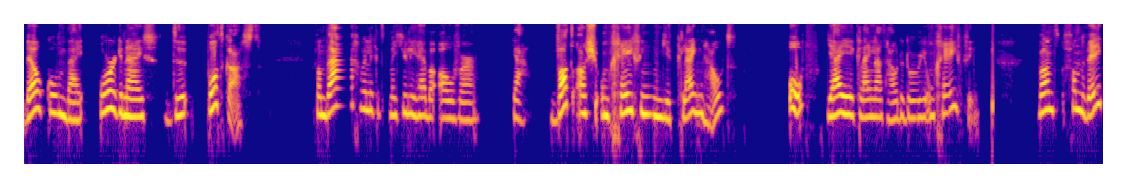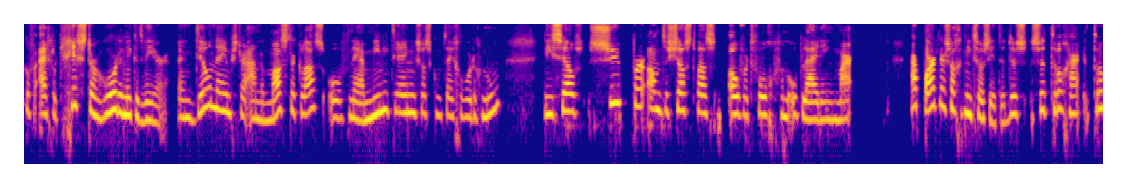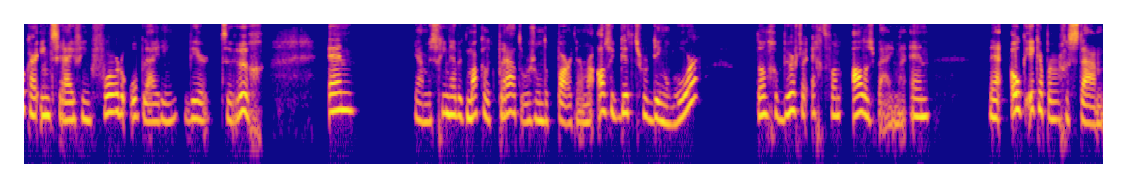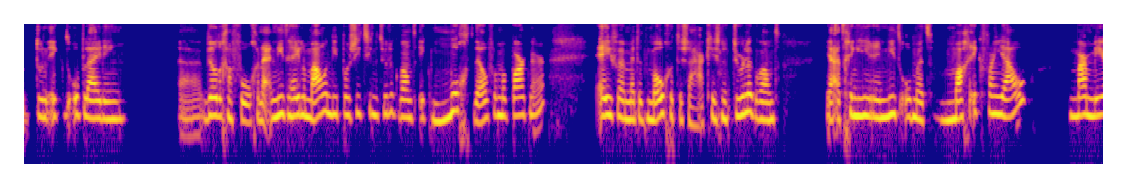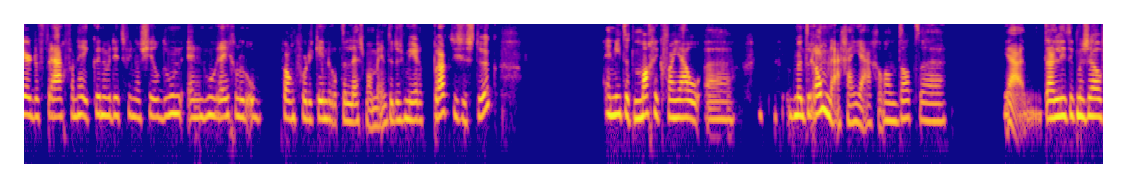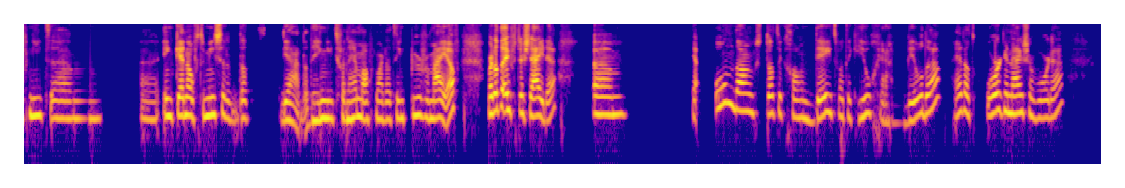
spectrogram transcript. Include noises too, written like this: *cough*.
welkom bij Organize, de podcast. Vandaag wil ik het met jullie hebben over, ja, wat als je omgeving je klein houdt, of jij je klein laat houden door je omgeving. Want van de week, of eigenlijk gisteren, hoorde ik het weer. Een deelnemster aan de masterclass, of nou mini-training zoals ik hem tegenwoordig noem, die zelfs super enthousiast was over het volgen van de opleiding, maar haar partner zag het niet zo zitten, dus ze trok haar, trok haar inschrijving voor de opleiding weer terug. En ja, misschien heb ik makkelijk praten door zonder partner, maar als ik dit soort dingen hoor, dan gebeurt er echt van alles bij me. En nou ja, ook ik heb er gestaan toen ik de opleiding uh, wilde gaan volgen. Nou, niet helemaal in die positie natuurlijk, want ik mocht wel van mijn partner. Even met het mogen tussen haakjes natuurlijk, want ja, het ging hierin niet om het mag ik van jou, maar meer de vraag van, hey, kunnen we dit financieel doen en hoe regelen we de opvang voor de kinderen op de lesmomenten? Dus meer het praktische stuk. En niet het mag ik van jou uh, *laughs* mijn droom na gaan jagen, want dat, uh, ja, daar liet ik mezelf niet um, in kennen. Of tenminste, dat, ja, dat hing niet van hem af, maar dat hing puur van mij af. Maar dat even terzijde. Um, ja, ondanks dat ik gewoon deed wat ik heel graag wilde, hè, dat organizer worden,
